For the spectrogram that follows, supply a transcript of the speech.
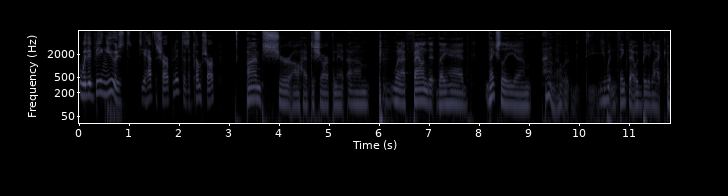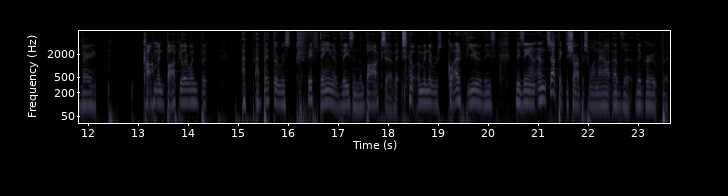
with it being used, do you have to sharpen it? Does it come sharp? I'm sure I'll have to sharpen it. Um, when I found it, they had they actually. Um, I don't know. You wouldn't think that would be like a very common, popular one, but I, I bet there was 15 of these in the box of it. So I mean, there was quite a few of these these in, and so I picked the sharpest one out of the the group. But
